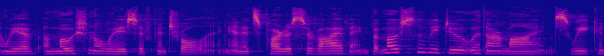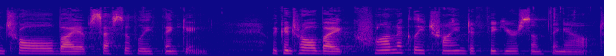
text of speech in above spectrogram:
and we have emotional ways of controlling, and it's part of surviving. But mostly we do it with our minds. We control by obsessively thinking, we control by chronically trying to figure something out.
